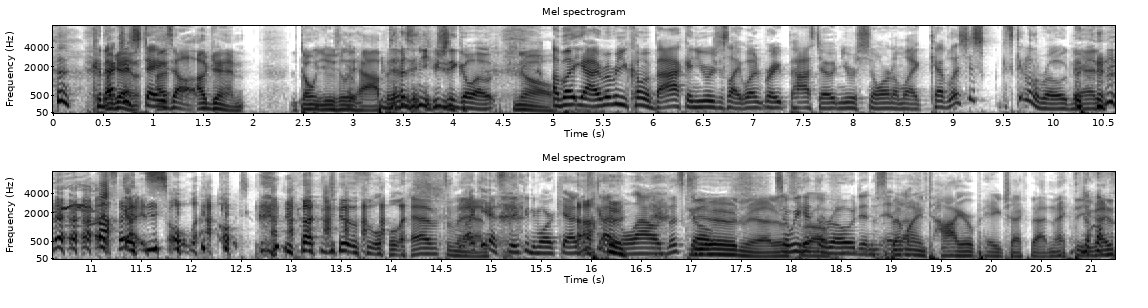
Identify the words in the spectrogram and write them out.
Quebec Again, just stays I- up. Again, don't usually happen. doesn't usually go out. no. Uh, but yeah, I remember you coming back and you were just like went right past out and you were snoring. I'm like, Kev, let's just let's get on the road, man. this guy's so loud. you guys just left, man. I can't sleep anymore, Kev. This guy's loud. Let's go. Dude, man. So we hit the road and- I spent and my entire paycheck that night that you guys.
